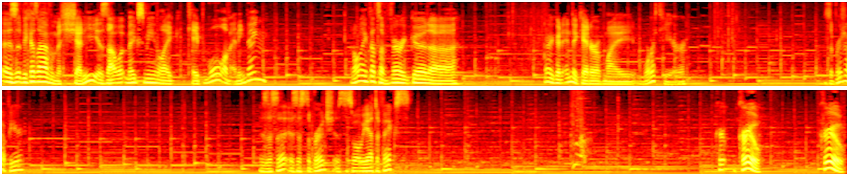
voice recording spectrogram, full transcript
Is it because I have a machete? Is that what makes me like capable of anything? I don't think that's a very good uh very good indicator of my worth here. Is the bridge up here? Is this it? Is this the bridge? Is this what we had to fix? Crew! Crew!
